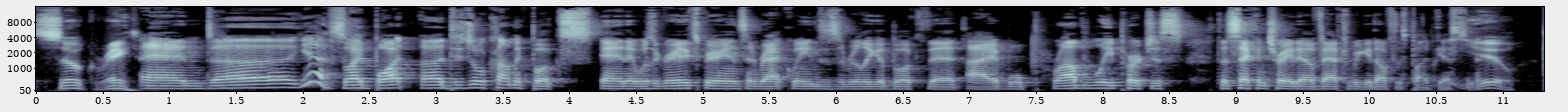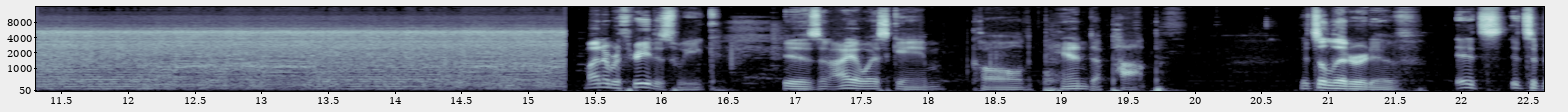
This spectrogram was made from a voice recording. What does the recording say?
so great. And uh, yeah, so I bought uh, digital comic books, and it was a great experience. And Rat Queens is a really good book that I will probably purchase the second trade of after we get off this podcast. You. My number three this week is an iOS game called Panda Pop. It's alliterative. It's it's a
